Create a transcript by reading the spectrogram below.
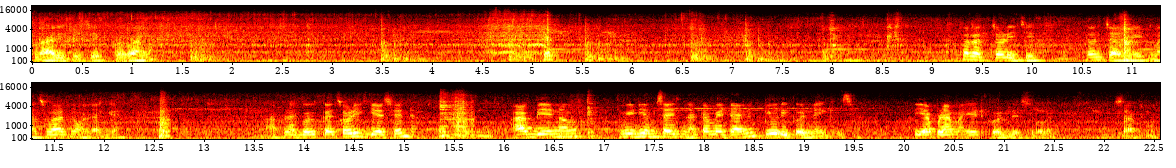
તો આ રીતે ચેક કરવાનું. તરત ચડી જાય ત્રણ ચાર મિનિટમાં જ વાર ન લાગે. આપણા ગલકા ચડી ગયા છે ને. આ બે નંગ મીડિયમ સાઇઝના ટમેટાની પ્યુરી કરી નાખી છે. એ આપણે આમાં એડ કરી દઈશું હવે. શાકમાં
